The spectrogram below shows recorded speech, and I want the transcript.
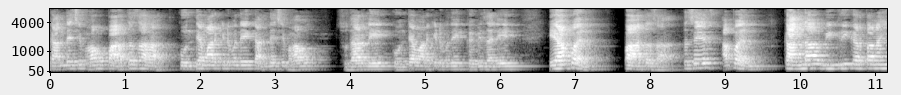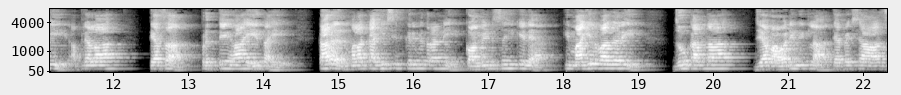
कांद्याचे भाव पाहतच आहात. कोणत्या मार्केटमध्ये कांद्याचे भाव सुधारले कोणत्या मार्केटमध्ये कमी झाले हे आपण पाहतच आहात. तसेच आपण कांदा विक्री करतानाही आपल्याला त्याचा प्रत्यय हा येत आहे. कारण मला काही शेतकरी मित्रांनी कॉमेंट्सही केल्या की मागील बाजारी जो कांदा ज्या भावाने विकला त्यापेक्षा आज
